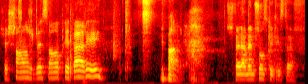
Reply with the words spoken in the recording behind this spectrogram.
Je change de sort préparé. Super. Fais la même chose que Christophe.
